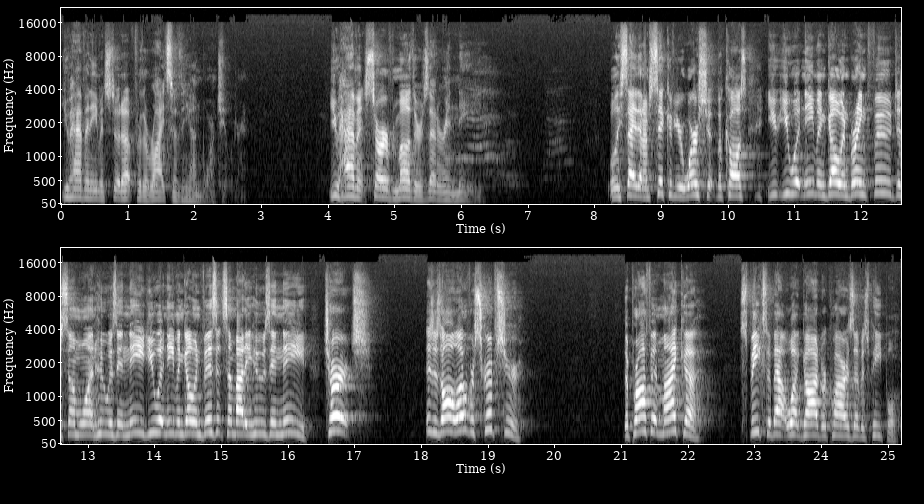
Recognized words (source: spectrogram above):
you haven't even stood up for the rights of the unborn children. You haven't served mothers that are in need. Will he say that I'm sick of your worship because you, you wouldn't even go and bring food to someone who was in need? You wouldn't even go and visit somebody who's in need? Church, This is all over Scripture. The prophet Micah speaks about what God requires of his people.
